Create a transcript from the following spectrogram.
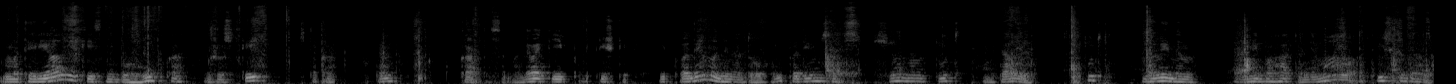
матеріал якийсь, ніби губка, жорсткий. Ось така. Там карта сама. Давайте її трішки відкладемо ненадовго і подивимося, що нам тут дали. Тут дали нам не багато, не мало, а трішки дали.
